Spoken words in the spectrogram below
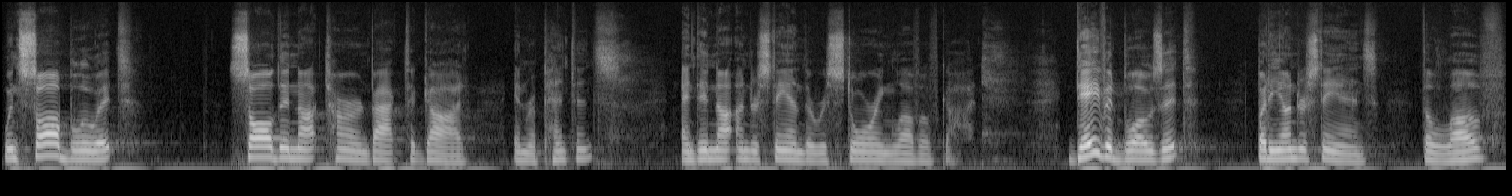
When Saul blew it, Saul did not turn back to God in repentance and did not understand the restoring love of God. David blows it, but he understands the love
